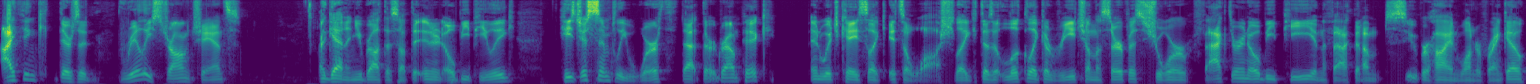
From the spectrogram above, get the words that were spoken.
I think there's a really strong chance. Again, and you brought this up that in an OBP league, he's just simply worth that third round pick. In which case, like it's a wash. Like, does it look like a reach on the surface? Sure. Factor in OBP and the fact that I'm super high in Wander Franco.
